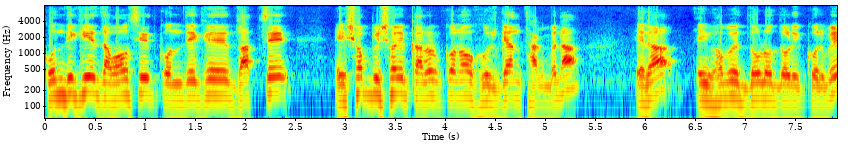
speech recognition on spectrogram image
কোন দিকে যাওয়া উচিত, কোন দিকে যাচ্ছে, এইসব বিষয়ে কারোর কোনো হুশ জ্ঞান থাকবে না। এরা এইভাবে দৌড়োদৌড়ি করবে।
